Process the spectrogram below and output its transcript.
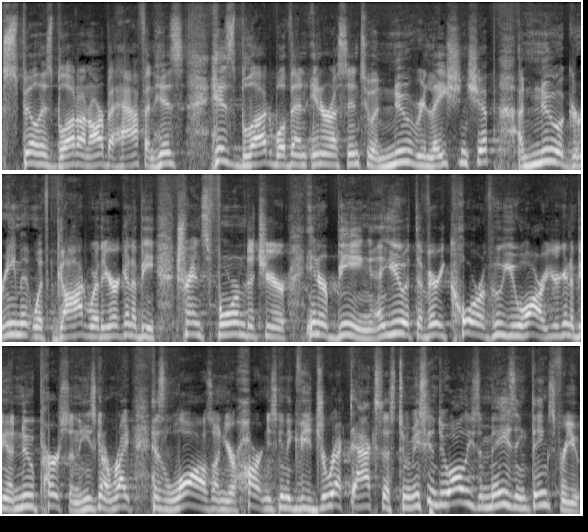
spill his blood on our behalf, and his, his blood will then enter us into a new relationship, a new agreement with God where you're going to be transformed at your inner being. And you, at the very core of who you are, you're going to be a new person. He's going to write his laws on your heart, and he's going to give you direct access to him. He's going to do all these amazing things for you.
